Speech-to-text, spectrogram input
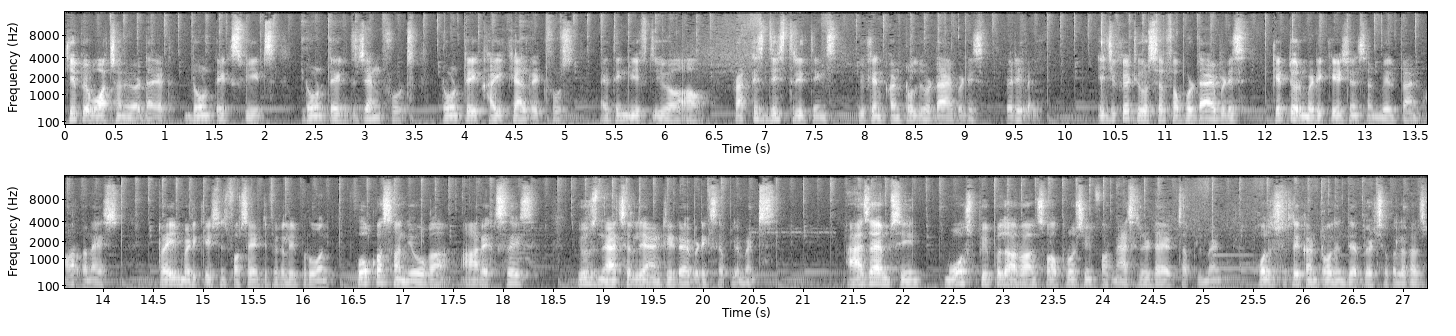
Keep a watch on your diet. Don't take sweets. Don't take the junk foods. Don't take high calorie foods. I think if you uh, practice these three things, you can control your diabetes very well. Educate yourself about diabetes. Get your medications and meal plan organized. Try medications for scientifically proven. Focus on yoga or exercise. Use naturally anti-diabetic supplements. As I am seeing, most people are also approaching for naturally diet supplement, holistically controlling their blood sugar levels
